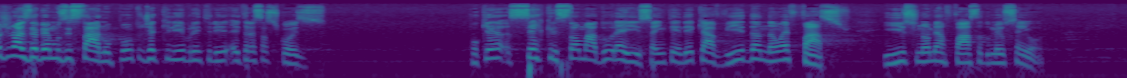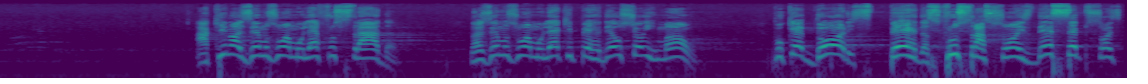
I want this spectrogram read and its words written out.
Onde nós devemos estar? No ponto de equilíbrio entre, entre essas coisas. Porque ser cristão maduro é isso, é entender que a vida não é fácil. E isso não me afasta do meu Senhor. Aqui nós vemos uma mulher frustrada. Nós vemos uma mulher que perdeu o seu irmão. Porque dores, perdas, frustrações, decepções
